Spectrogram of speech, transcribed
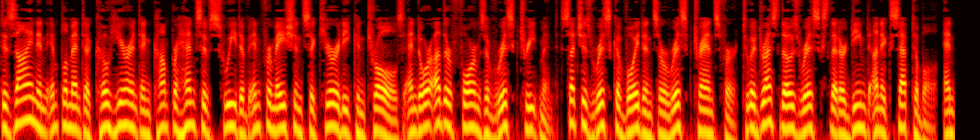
Design and implement a coherent and comprehensive suite of information security controls and or other forms of risk treatment such as risk avoidance or risk transfer to address those risks that are deemed unacceptable, and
